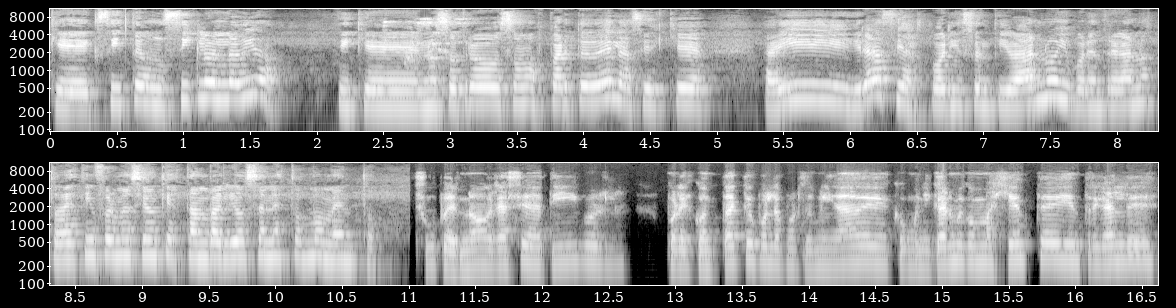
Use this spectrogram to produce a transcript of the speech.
que existe un ciclo en la vida y que nosotros somos parte de él, así es que Ahí, gracias por incentivarnos y por entregarnos toda esta información que es tan valiosa en estos momentos. Súper, ¿no? Gracias a ti por, el contacto y por la oportunidad de comunicarme con más gente y entregarles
